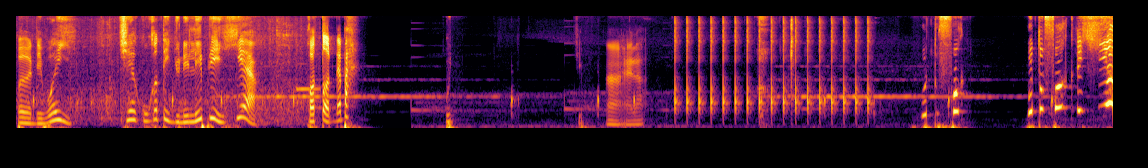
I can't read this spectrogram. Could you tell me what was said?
เปิดดิเว้ย เชี่ยกูก็ติดอยู่ในลิฟต์ดิเฮียขอตดได้ปะอุ๊ยจิบอ่าไอ้ละ What the fuck What the fuck ไอ้เหี้ย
